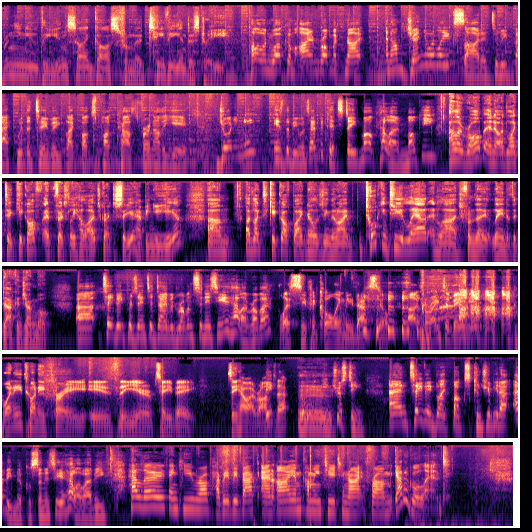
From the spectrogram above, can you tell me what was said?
bringing you the inside goss from the TV industry. Hello and welcome. I'm Rob McKnight, and I'm genuinely excited to be back with the TV Black Box podcast for another year. Joining me is the viewer's advocate, Steve Molk. Hello, Molky. Hello, Rob, and I'd like to kick off. At firstly, hello, it's great to see you. Happy New Year. Um, I'd like to kick off by acknowledging that I'm talking to you loud and large from the land of the Darkinjung mob. Uh, TV presenter David Robinson is here. Hello, Robbo. Bless you for calling me that still. uh, great to be here. 2023 is the year of TV. See how I rhymed It- that? Ooh, interesting. And TV Black Box contributor Abby Mickelson is here. Hello, Abby. Hello, thank you, Rob. Happy to be back, and I am coming to you tonight from Gadigal land.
